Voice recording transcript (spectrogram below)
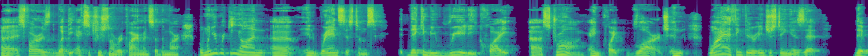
uh, as far as what the executional requirements of them are. But when you're working on uh, in brand systems, they can be really quite uh, strong and quite large. And why I think they're interesting is that that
